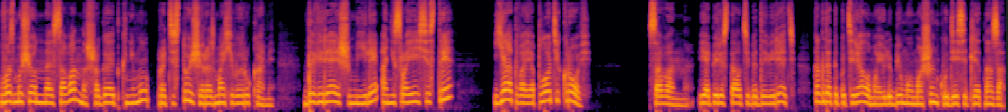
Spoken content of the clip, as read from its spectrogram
Возмущенная Саванна шагает к нему, протестующе размахивая руками. «Доверяешь Миле, а не своей сестре? Я твоя плоть и кровь». «Саванна, я перестал тебе доверять, когда ты потеряла мою любимую машинку 10 лет назад»,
